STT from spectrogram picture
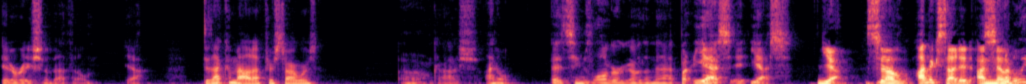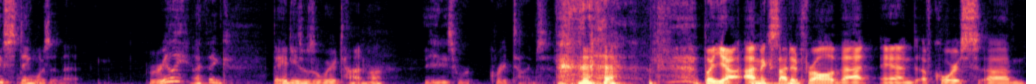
iteration of that film. Yeah. Did that come out after Star Wars? Oh gosh, I don't. It seems longer ago than that. But yes, it, yes. Yeah. So I'm excited. I'm I no believe Sting was in that. really. I think The 80s was a weird time, huh? the '80s were great times. but yeah, I'm excited for all of that, and of course, um,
